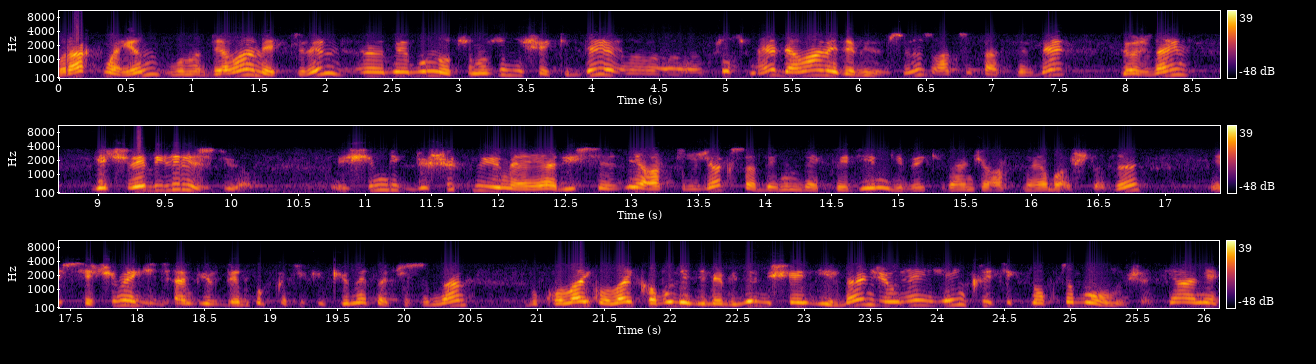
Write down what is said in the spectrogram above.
bırakmayın. Buna devam ettirin e, ve bu notunuzu bu şekilde e, tutmaya devam edebilirsiniz. Aksi takdirde gözden geçirebiliriz diyor. E şimdi düşük büyüme eğer işsizliği arttıracaksa benim beklediğim gibi ki bence artmaya başladı. E seçime giden bir demokratik hükümet açısından bu kolay kolay kabul edilebilir bir şey değil. Bence en, en kritik nokta bu olacak. Yani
